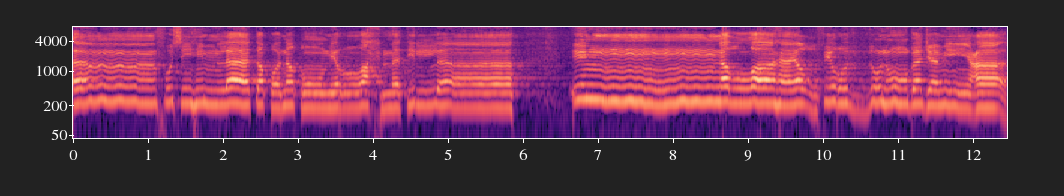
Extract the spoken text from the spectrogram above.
انفسهم لا تقنطوا من رحمه الله إن الله يغفر الذنوب جميعا.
